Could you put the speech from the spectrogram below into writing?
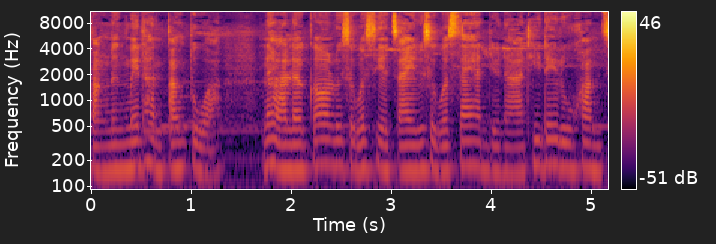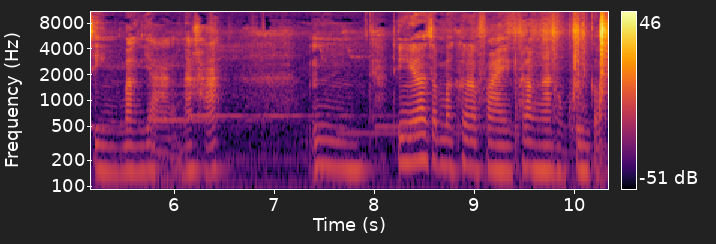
ฝั่งหนึ่งไม่ทันตั้งตัวนะคะแล้วก็รู้สึกว่าเสียใจรู้สึกว่าแซดอยู่นะที่ได้รู้ความจริงบางอย่างนะคะ อืม ทีนี้เราจะมาเคลร์ไฟพลังงานของคุณก่อน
